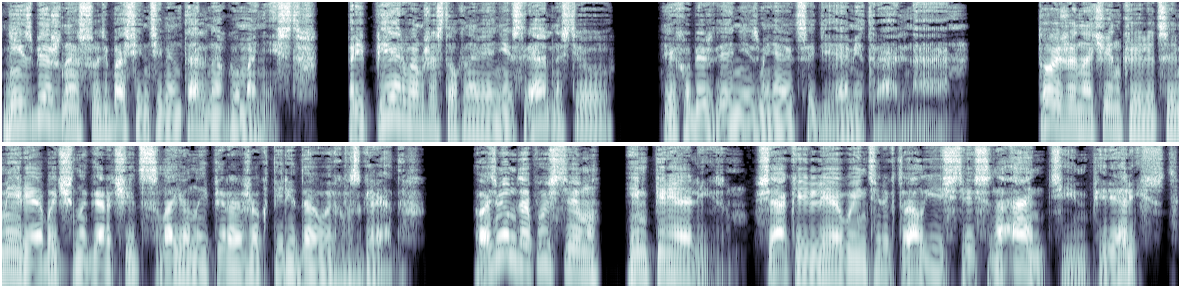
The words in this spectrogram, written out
Неизбежная судьба сентиментальных гуманистов. При первом же столкновении с реальностью их убеждения изменяются диаметрально. Той же начинкой лицемерия обычно горчит слоеный пирожок передовых взглядов. Возьмем, допустим, империализм. Всякий левый интеллектуал, естественно, антиимпериалист.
